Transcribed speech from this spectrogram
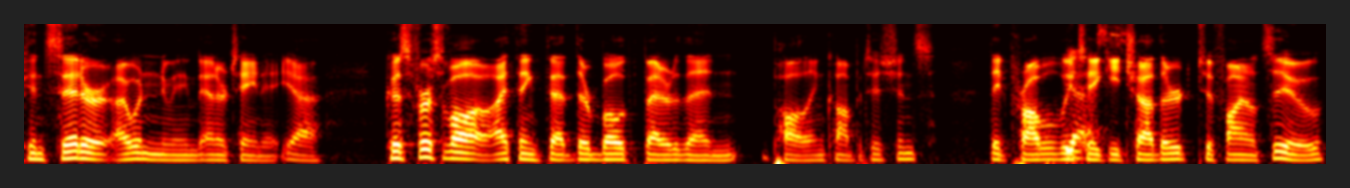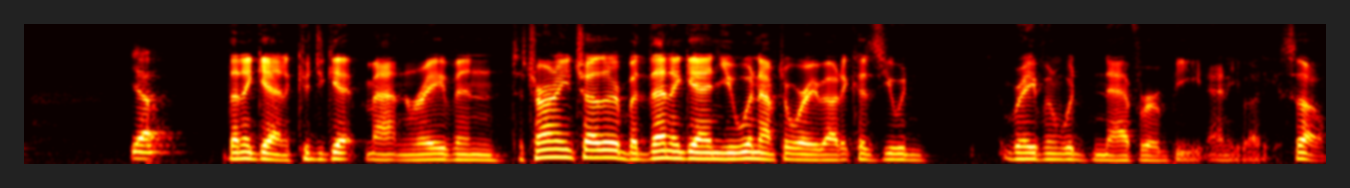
consider I wouldn't even entertain it. Yeah. Cuz first of all, I think that they're both better than Paul in competitions. They'd probably take each other to final two yep. then again, could you get Matt and Raven to turn on each other? But then again, you wouldn't have to worry about it because you would Raven would never beat anybody. So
